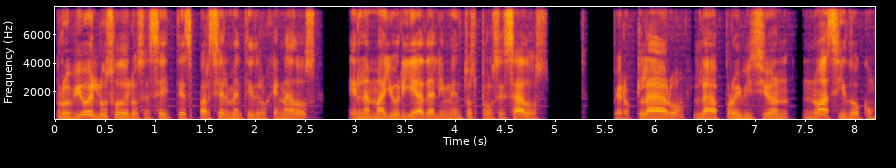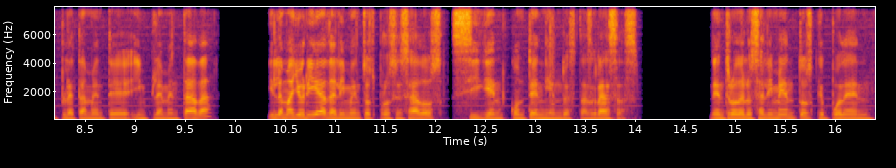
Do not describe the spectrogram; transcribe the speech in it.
prohibió el uso de los aceites parcialmente hidrogenados en la mayoría de alimentos procesados. Pero claro, la prohibición no ha sido completamente implementada y la mayoría de alimentos procesados siguen conteniendo estas grasas. Dentro de los alimentos que pueden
